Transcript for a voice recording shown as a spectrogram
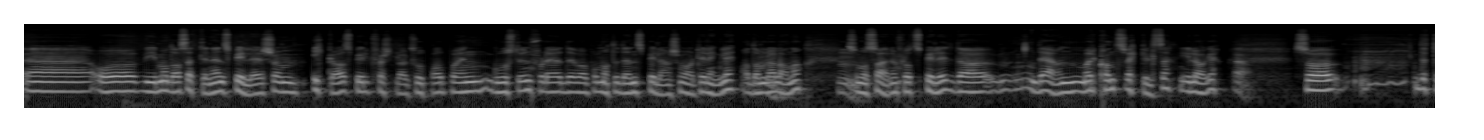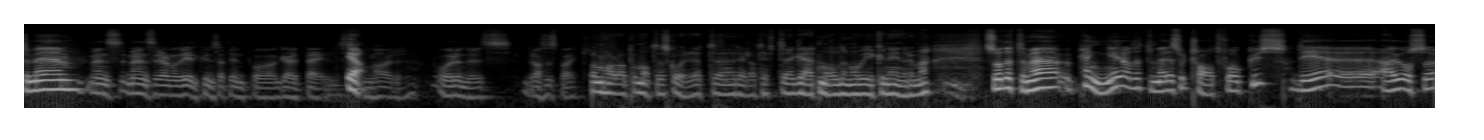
eh, og vi må da sette inn en spiller som ikke har spilt førstelagsfotball på en god stund, for det, det, var på en måte den spilleren som var tilgjengelig, Adam mm. Lallana, mm. som også er en flott spiller, da, det er jo en markant svekkelse i laget. Ja. Så dette med mens, mens, Real Madrid kunne sette inn på Gareth Bale, som ja. har århundrets brassespark. Som har da på en måte skåret et uh, relativt uh, greit mål, det må vi kunne innrømme. Mm. Så dette med penger og dette med resultatfokus, det uh, er jo også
